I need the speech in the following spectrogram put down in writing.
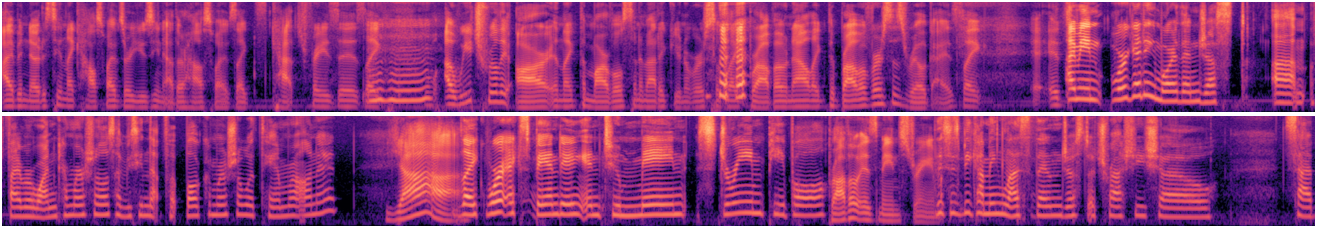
I've been noticing like housewives are using other housewives like catchphrases like Mm-hmm. uh, we truly are in like the Marvel Cinematic Universe of like Bravo now like the Bravo versus real guys like it's I mean, we're getting more than just um, Fiber One commercials. Have you seen that football commercial with Tamra on it? yeah Like we're expanding into mainstream people. Bravo is mainstream This is becoming less than just a trashy show. Sad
